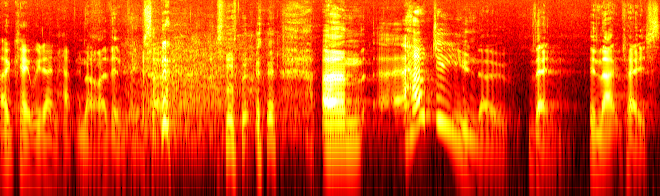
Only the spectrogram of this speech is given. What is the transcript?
Okay, we don't have any. No, I didn't think so. um, how do you know then, in that case?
